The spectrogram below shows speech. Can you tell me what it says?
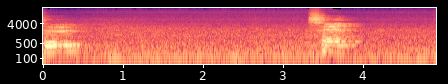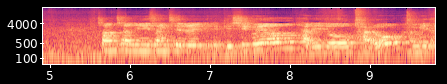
둘, 셋. 천천히 상체를 일으키시고요. 다리도 바로 합니다.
